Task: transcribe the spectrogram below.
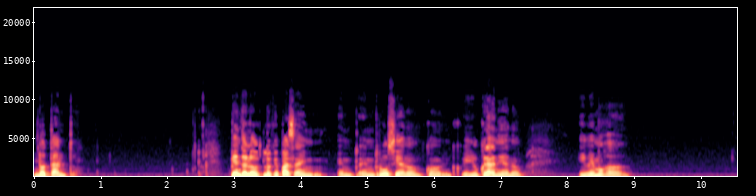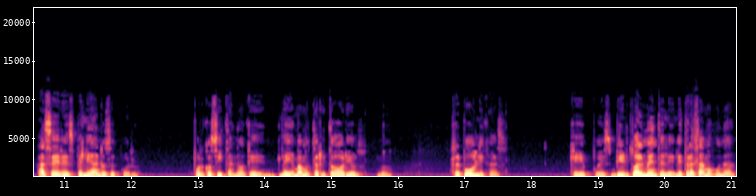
no tanto viendo lo, lo que pasa en, en, Rusia, ¿no? Con, y Ucrania, ¿no? Y vemos a, seres peleándose por, por cositas, ¿no? Que le llamamos territorios, ¿no? Repúblicas, que pues virtualmente le, le trazamos una,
